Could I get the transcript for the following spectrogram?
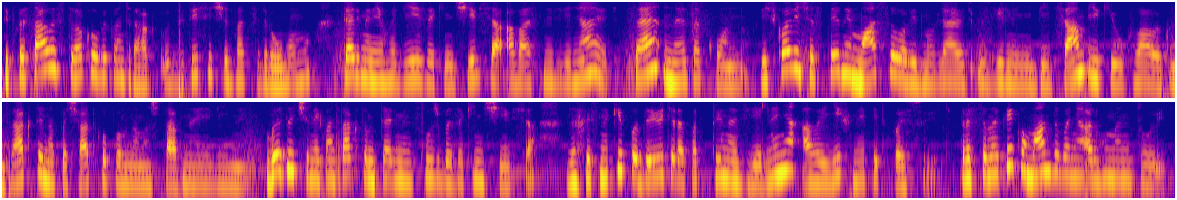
Підписали строковий контракт у 2022-му, термін його дії закінчився, а вас не звільняють. Це незаконно. Військові частини масово відмовляють у звільненні бійцям, які уклали контракти на початку повномасштабної війни. Визначений контрактом термін служби закінчився. Захисники подають рапорти на звільнення, але їх не підписують. Представники командування аргументують,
